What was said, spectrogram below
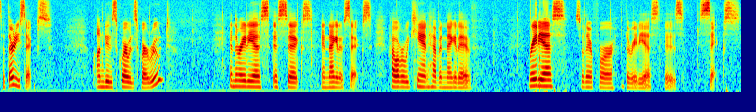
to 36. Undo the square with the square root, and the radius is 6 and negative 6. However, we can't have a negative radius, so therefore the radius is 6.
